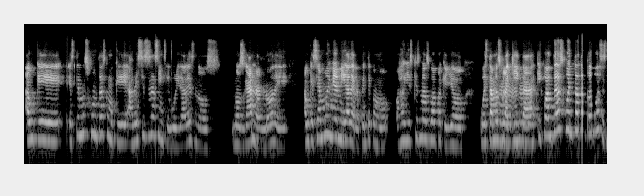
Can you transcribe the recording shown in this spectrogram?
aunque estemos juntas, como que a veces esas inseguridades nos, nos ganan, ¿no? De, aunque sea muy mi amiga, de repente como, ay, es que es más guapa que yo, o está más flaquita. Y cuando te das cuenta, todos,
